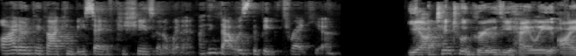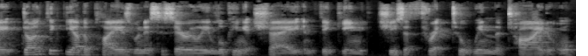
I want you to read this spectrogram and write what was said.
I don't think I can be safe because she's going to win it. I think that was the big threat here. Yeah, I tend to agree with you, Haley. I don't think the other players were necessarily looking at Shay and thinking she's a threat to win the title,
